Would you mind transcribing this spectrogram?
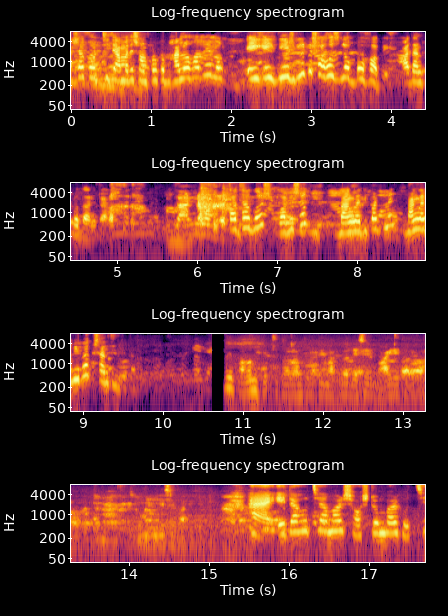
আশা করছি যে আমাদের সম্পর্ক ভালো হবে এবং এই এই জিনিসগুলো একটু সহজলভ্য হবে আদান প্রদানটা কথা ঘোষ গবেষক বাংলা ডিপার্টমেন্ট বাংলা বিভাগ শান্তিনিকেতন। হ্যাঁ এটা হচ্ছে আমার ষষ্ঠমবার হচ্ছে,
